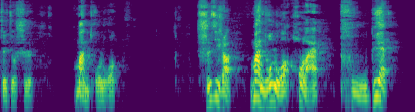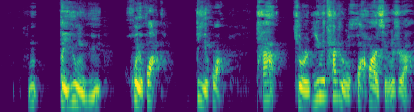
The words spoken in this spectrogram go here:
这就是曼陀罗。实际上，曼陀罗后来普遍嗯。被用于绘画、壁画，它就是因为它这种画画形式啊，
